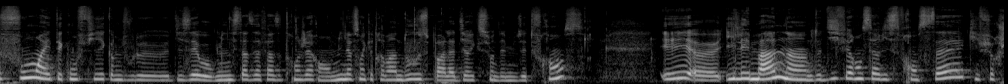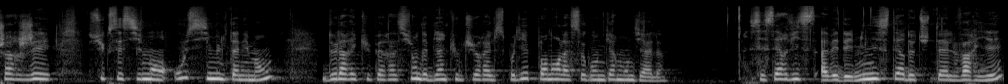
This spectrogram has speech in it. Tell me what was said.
fonds a été confié, comme je vous le disais, au ministère des Affaires étrangères en 1992 par la direction des musées de France. Et euh, il émane de différents services français qui furent chargés successivement ou simultanément de la récupération des biens culturels spoliés pendant la Seconde Guerre mondiale. Ces services avaient des ministères de tutelle variés,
